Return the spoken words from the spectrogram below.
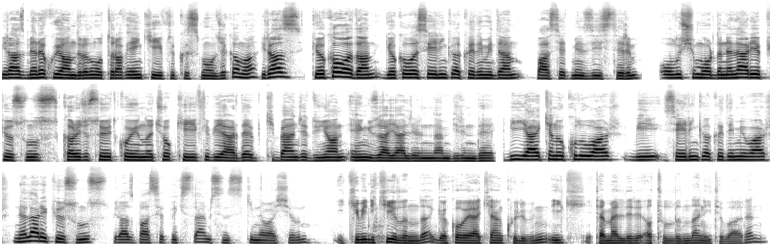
Biraz merak uyandıralım o taraf en keyifli kısmı olacak ama biraz Gökova'dan, Gökova Sailing Akademi'den bahsetmenizi isterim. Oluşum orada neler yapıyorsunuz? Karaca Söğüt Koyun'da çok keyifli bir yerde ki bence dünyanın en güzel yerlerinden birinde. Bir yelken okulu var, bir sailing akademi var. Neler yapıyorsunuz? Biraz bahsetmek ister misiniz? Kimle başlayalım? 2002 yılında Gökova Yelken Kulübü'nün ilk temelleri atıldığından itibaren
